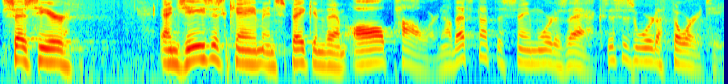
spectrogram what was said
says here, and Jesus came and spake unto them all power. Now, that's not the same word as Acts. This is the word authority.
